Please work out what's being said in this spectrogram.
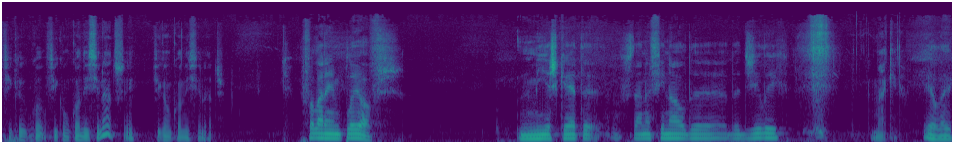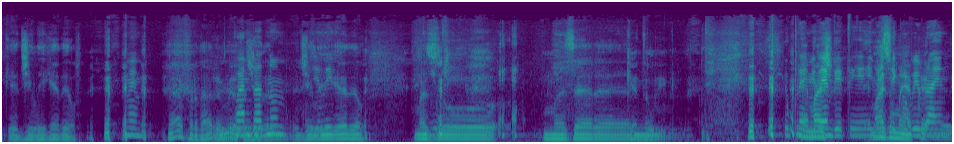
Ficam, ficam condicionados, sim. Ficam condicionados. Por falar em playoffs, Miasqueta está na final da, da G-League. Máquina. Ele, é a G-League é dele. Mesmo. Não é verdade. É. Vai mudar de nome. A G-League é dele. Mas o. Mas era. Cat League. O prémio mais- da MVP é mais uma Kobe época- Bryant.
